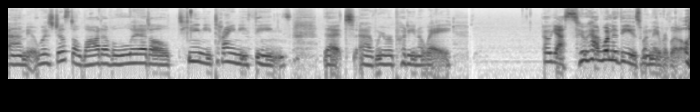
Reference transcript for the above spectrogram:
um, it was just a lot of little teeny tiny things that uh, we were putting away. Oh, yes, who had one of these when they were little?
